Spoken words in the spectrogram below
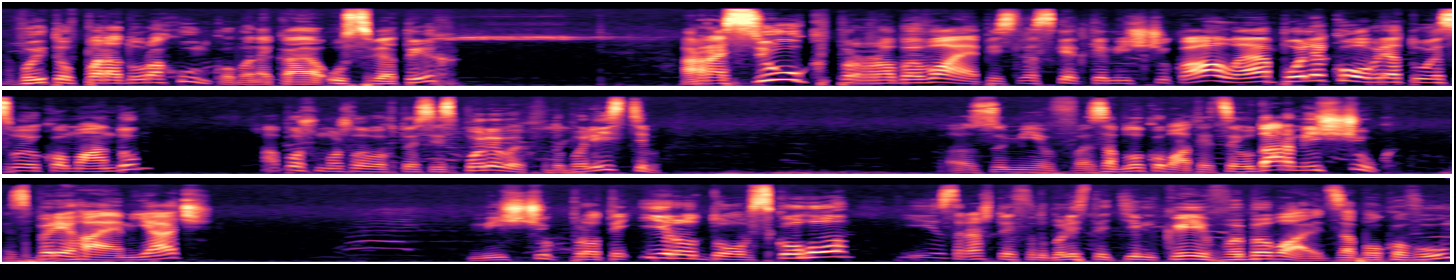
вийти вперед рахунку. Виникає у святих. Расюк пробиває після скидки Міщука, але Поляков рятує свою команду. Або ж, можливо, хтось із польових футболістів зумів заблокувати цей удар. Міщук зберігає м'яч. Міщук проти Іродовського. І, зрештою, футболісти Тім Київ вибивають за бокову.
